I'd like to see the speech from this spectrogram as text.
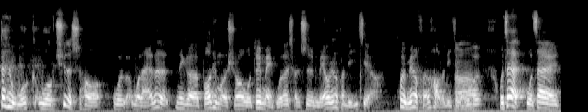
但是我我去的时候，我我来的那个 Baltimore 的时候，我对美国的城市没有任何理解啊，或者没有很好的理解。啊我我在我在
